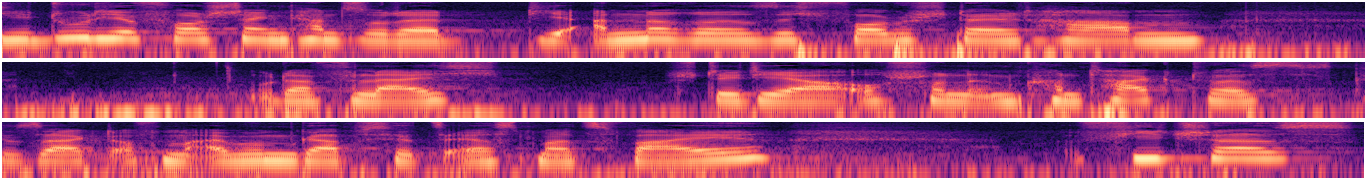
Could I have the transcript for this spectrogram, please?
die du dir vorstellen kannst oder die andere sich vorgestellt haben? Oder vielleicht steht ihr ja auch schon in Kontakt. Du hast gesagt, auf dem Album gab es jetzt erstmal zwei Features.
